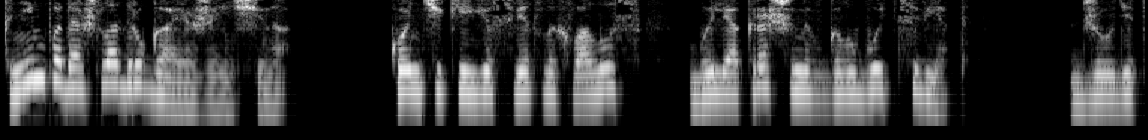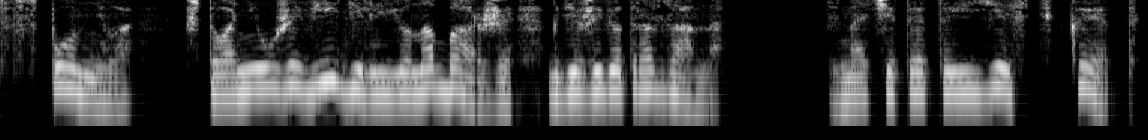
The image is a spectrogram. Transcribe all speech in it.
К ним подошла другая женщина. Кончики ее светлых волос были окрашены в голубой цвет. Джудит вспомнила, что они уже видели ее на барже, где живет Розанна. Значит, это и есть Кэт,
